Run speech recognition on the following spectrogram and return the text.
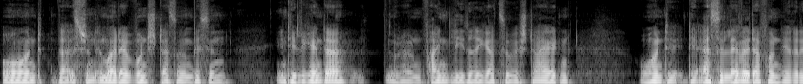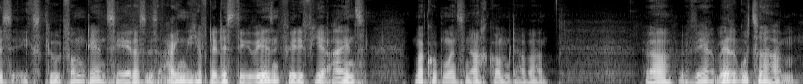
Und da ist schon immer der Wunsch, das so ein bisschen intelligenter oder feingliedriger zu gestalten. Und der erste Level davon wäre das Exclude vom DNC. Das ist eigentlich auf der Liste gewesen für die 4.1. Mal gucken, wann es nachkommt, aber ja, wäre, wäre gut zu haben.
